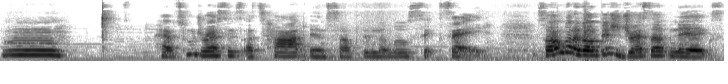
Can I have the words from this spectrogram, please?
hmm, have two dresses, a top, and something a little sexy. So I'm going to go with this dress up next.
